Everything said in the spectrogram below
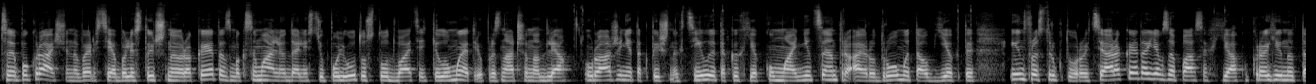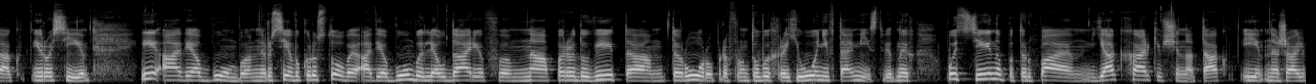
це покращена версія балістичної ракети з максимальною дальністю польоту 120 кілометрів, призначена для ураження тактичних цілей, таких як командні центри, аеродроми та об'єкти інфраструктури. Ця ракета є в запасах як України, так і Росії. І авіабомби Росія використовує авіабомби для ударів на передові та терору прифронтових регіонів та міст. Від них постійно потерпає як Харківщина, так і на жаль,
